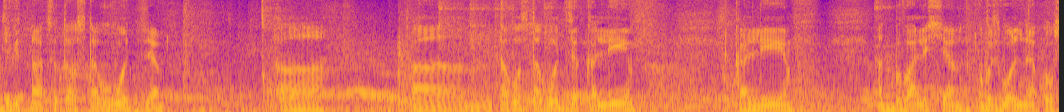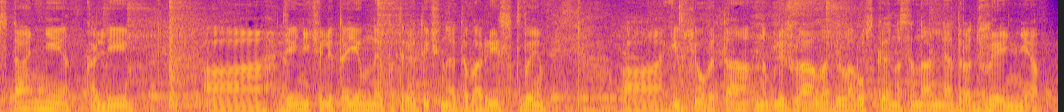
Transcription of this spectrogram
19 стагоддзя. Таго стагоддзя калі калі адбываліся вызвольныя паўстанні калі дзейнічалі таемныя патрыятычныя таварыствы. І ўсё гэта набліжала беларускае нацыянальнае адраджэнне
